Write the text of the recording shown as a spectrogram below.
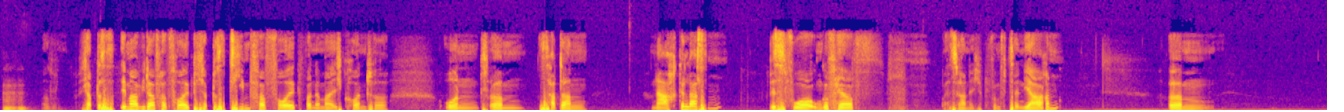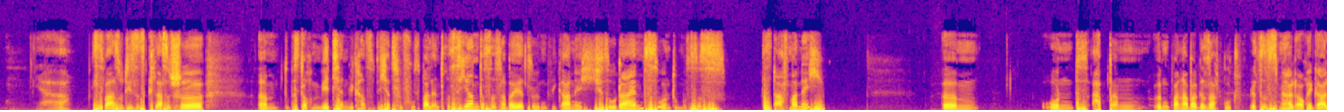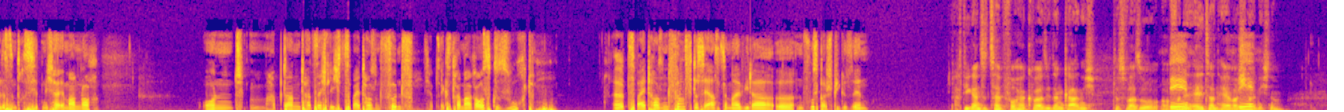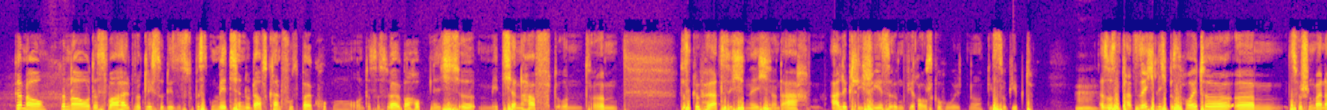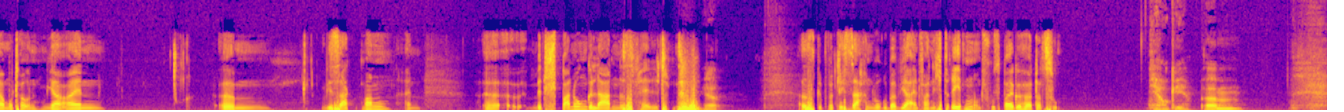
Mhm. Also ich habe das immer wieder verfolgt. Ich habe das Team verfolgt, wann immer ich konnte. Und ähm, es hat dann nachgelassen bis vor ungefähr, weiß ja nicht, 15 Jahren ähm, ja, es war so dieses klassische, ähm, du bist doch ein Mädchen, wie kannst du dich jetzt für Fußball interessieren? Das ist aber jetzt irgendwie gar nicht so deins und du musst es, das darf man nicht. Ähm, und habe dann irgendwann aber gesagt, gut, jetzt ist es mir halt auch egal, es interessiert mich ja immer noch. Und habe dann tatsächlich 2005, ich habe es extra mal rausgesucht, 2005 äh, das erste Mal wieder äh, ein Fußballspiel gesehen. Ach, die ganze Zeit vorher quasi dann gar nicht. Das war so auch nee, von den Eltern her wahrscheinlich, nee. ne? Genau, genau. Das war halt wirklich so dieses, du bist ein Mädchen, du darfst keinen Fußball gucken und das ist ja überhaupt nicht äh, mädchenhaft und ähm, das gehört sich nicht und ach, alle Klischees irgendwie rausgeholt, ne, die es so gibt. Mhm. Also es ist tatsächlich bis heute ähm, zwischen meiner Mutter und mir ein ähm, wie sagt man, ein äh, mit Spannung geladenes Feld. Ja. Also es gibt wirklich Sachen, worüber wir einfach nicht reden und Fußball gehört dazu. Ja, okay. Ähm,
